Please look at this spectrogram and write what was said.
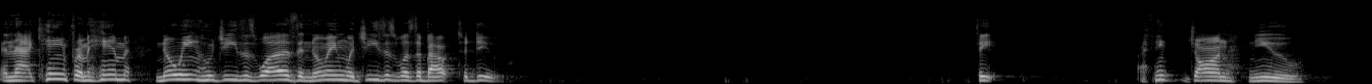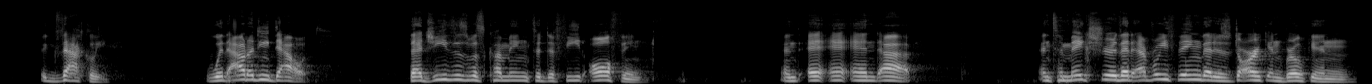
and that came from him knowing who Jesus was and knowing what Jesus was about to do. See, I think John knew exactly, without any doubt, that Jesus was coming to defeat all things and, and, uh, and to make sure that everything that is dark and broken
